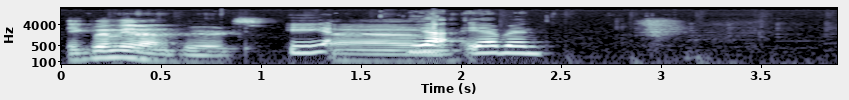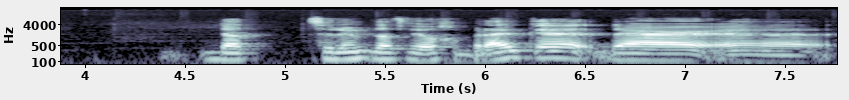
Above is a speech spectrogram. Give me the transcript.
Ik ben weer aan de beurt. Ja. Ehm, ja, jij bent... Dat Trump dat wil gebruiken, daar, eh,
